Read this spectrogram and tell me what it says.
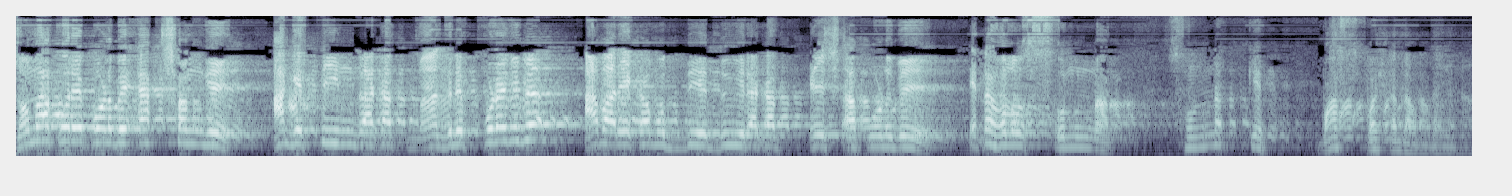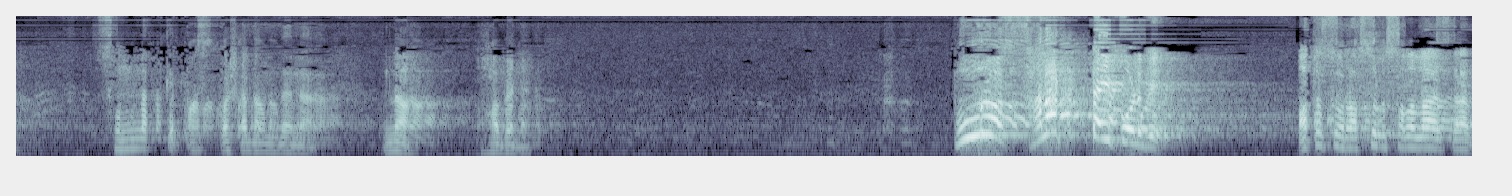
জমা করে পড়বে একসঙ্গে। আগে তিন রাকাত মাগরেব পড়ে নেবে, আবার একামত দিয়ে দুই রাকাত এসা পড়বে। এটা হলো সোননাথ সোননাথকে পাঁচ পয়সা দাম দেয় না। সোননাথকে পাঁচ পয়সা দাম দেয় না। না, হবে না। পুরো সালাদটাই পড়বে। অথচ রসুল সাল্লাম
